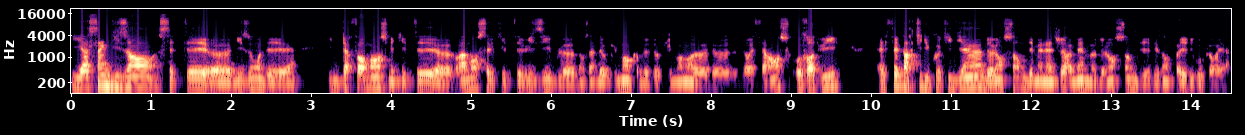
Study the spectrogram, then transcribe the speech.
il y a 5-10 ans, c'était, disons, une performance, mais qui était vraiment celle qui était visible dans un document comme le document de référence. Aujourd'hui, elle fait partie du quotidien de l'ensemble des managers et même de l'ensemble des, employés du groupe L'Oréal.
